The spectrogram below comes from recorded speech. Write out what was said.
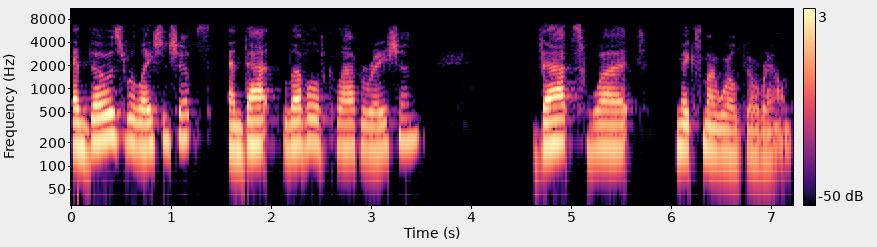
and those relationships and that level of collaboration, that's what makes my world go round.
